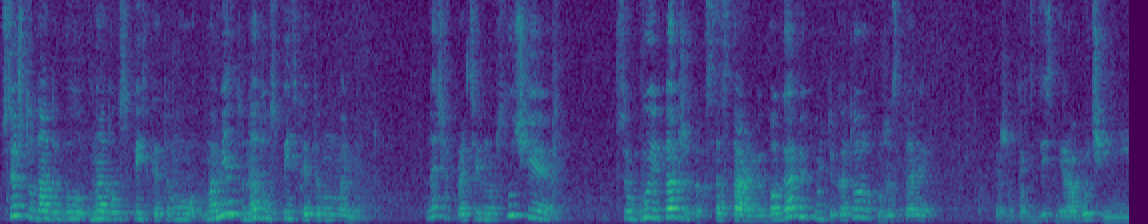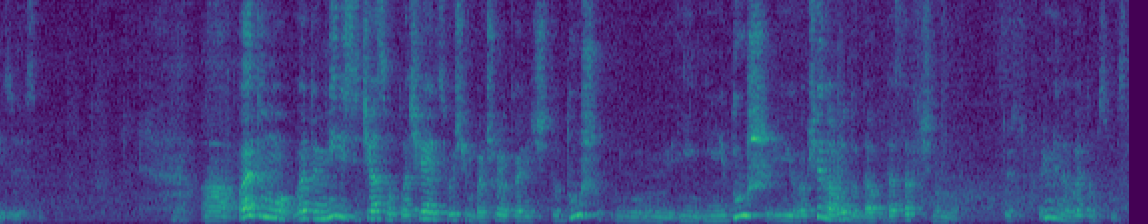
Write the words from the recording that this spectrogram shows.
все, что надо, было, надо успеть к этому моменту, надо успеть к этому моменту. Иначе в противном случае все будет так же, как со старыми богами, культы которых уже стали, скажем так, здесь нерабочие и неизвестны. А, поэтому в этом мире сейчас воплощается очень большое количество душ и не душ, и вообще народу достаточно много. То есть именно в этом смысле.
